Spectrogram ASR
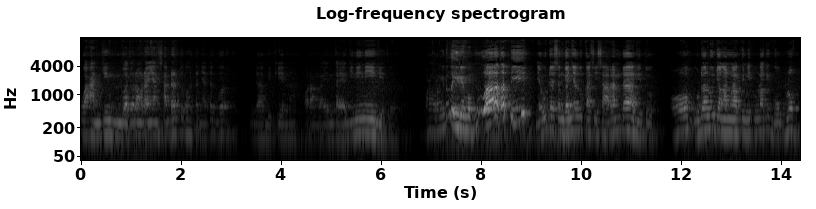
wah anjing buat orang-orang yang sadar tuh oh ternyata gua udah bikin orang lain kayak gini nih gitu. Orang-orang itu nggak iri sama gua tapi. Ya udah seenggaknya lu kasih saran dah gitu. Oh. Udah lu jangan ngelakuin itu lagi goblok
